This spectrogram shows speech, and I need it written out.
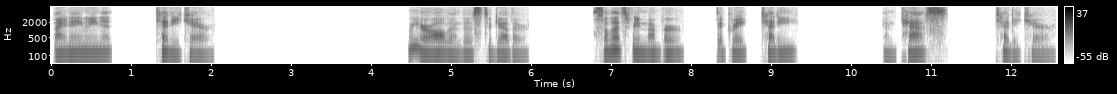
by naming it Teddy Care. We are all in this together, so let's remember the great Teddy and pass Teddy Care.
